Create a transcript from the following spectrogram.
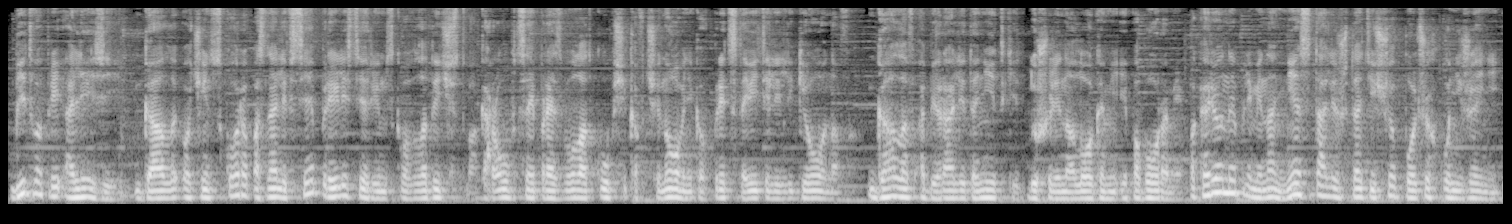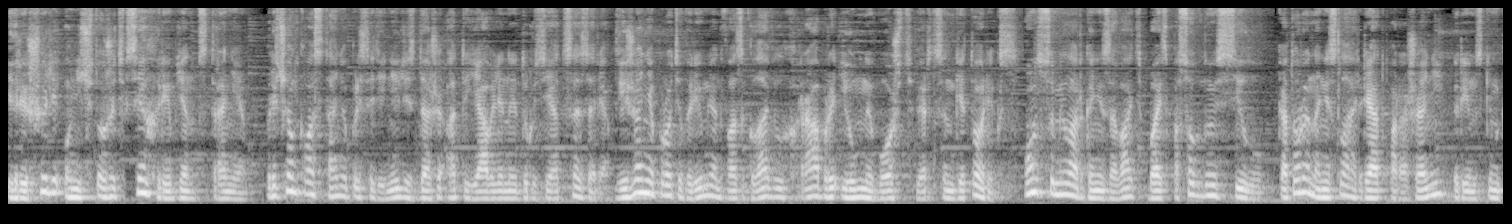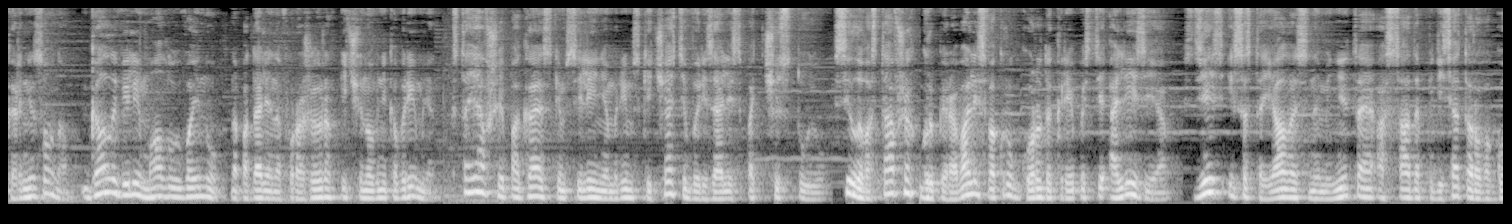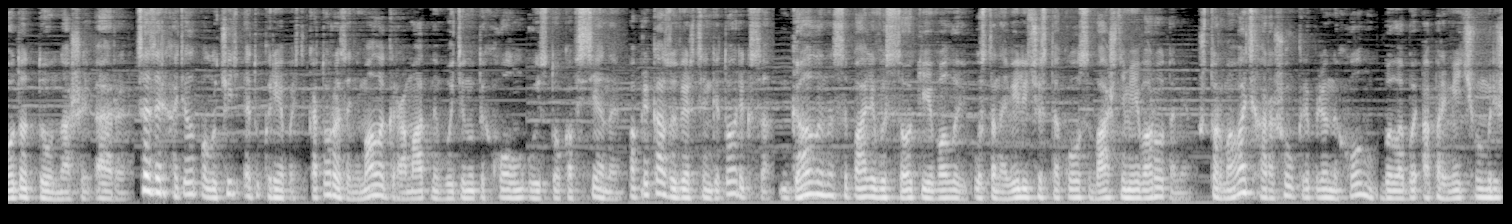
Битва при Олезии. Галлы очень скоро познали все прелести римского владычества. Коррупция и произвол откупщиков, чиновников, представителей легионов. Галлов обирали до нитки, душили налогами и поборами. Покоренные племена не стали ждать еще больших унижений и решили уничтожить всех римлян в стране. Причем к восстанию присоединились даже отъявленные друзья Цезаря. Движение против римлян возглавил храбрый и умный вождь Верцингеторикс. Он сумел организовать боеспособную силу, которая нанесла ряд поражений римским гарнизонам. Галлы вели малую войну, нападали на фуражиров и чиновников римлян. Стоявшие по гальским селениям римские части вырезались подчистую. Силы восставших группировались вокруг города-крепости Олезия. Здесь и состоялась знаменитая осада 52 года до нашей эры. Цезарь хотел получить эту крепость, которая занимала громадный вытянутый холм у истоков Сены. По приказу Верцингеторикса, галлы насыпали высокие валы, установили чистокол с башнями и воротами. Штурмовать хорошо укрепленный холм было бы опрометчивым решением.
